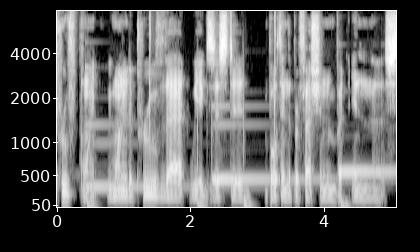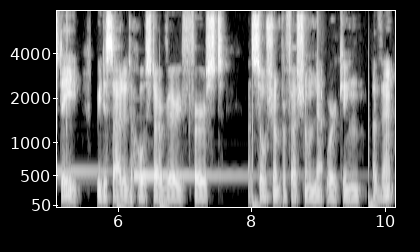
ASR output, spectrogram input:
proof point, we wanted to prove that we existed both in the profession but in the state. We decided to host our very first uh, social and professional networking event.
